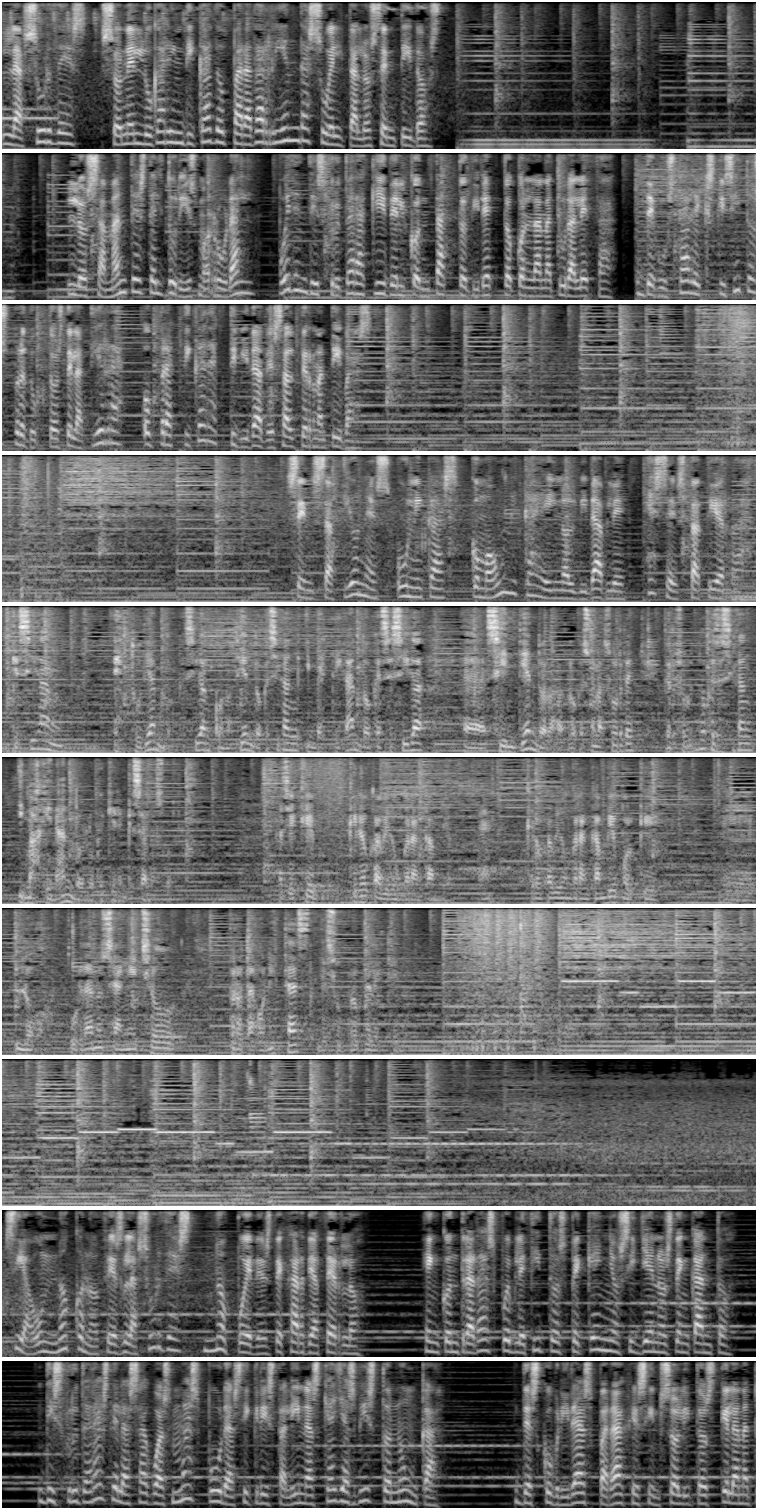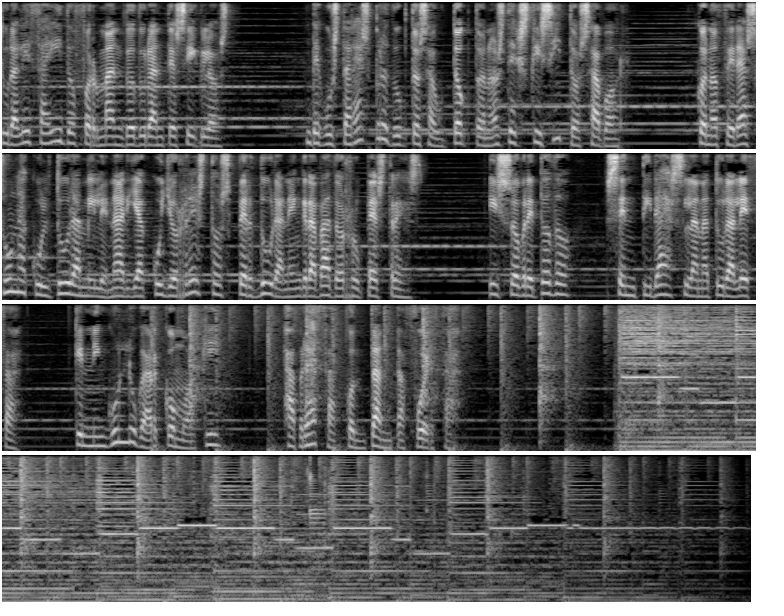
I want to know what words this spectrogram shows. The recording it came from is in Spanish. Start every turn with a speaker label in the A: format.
A: Las urdes son el lugar indicado para dar rienda suelta a los sentidos. Los amantes del turismo rural pueden disfrutar aquí del contacto directo con la naturaleza, degustar exquisitos productos de la tierra o practicar actividades alternativas. Sensaciones únicas como única e inolvidable es esta tierra.
B: Que sigan estudiando, que sigan conociendo, que sigan investigando, que se siga eh, sintiendo lo que son las urdes, pero sobre todo que se sigan imaginando lo que quieren que sean las urdes. Así es que creo que ha habido un gran cambio. ¿eh? Creo que ha habido un gran cambio porque eh, los urdanos se han hecho protagonistas de su propio destino.
A: Si aún no conoces las urdes, no puedes dejar de hacerlo. Encontrarás pueblecitos pequeños y llenos de encanto. Disfrutarás de las aguas más puras y cristalinas que hayas visto nunca. Descubrirás parajes insólitos que la naturaleza ha ido formando durante siglos. Degustarás productos autóctonos de exquisito sabor. Conocerás una cultura milenaria cuyos restos perduran en grabados rupestres. Y sobre todo, sentirás la naturaleza, que en ningún lugar como aquí abraza con tanta fuerza.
